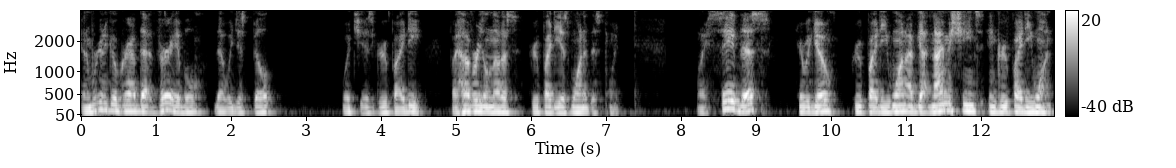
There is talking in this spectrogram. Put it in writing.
and we're going to go grab that variable that we just built, which is group ID. If I hover, you'll notice group ID is 1 at this point. When I save this, here we go, group ID 1. I've got nine machines in group ID 1.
